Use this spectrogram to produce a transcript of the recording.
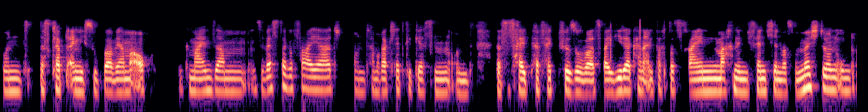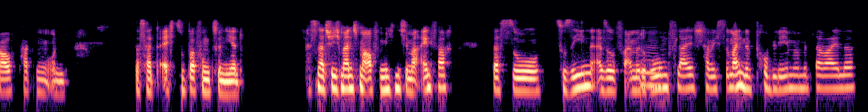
Und das klappt eigentlich super. Wir haben auch gemeinsam Silvester gefeiert und haben Raclette gegessen und das ist halt perfekt für sowas, weil jeder kann einfach das reinmachen in die Pfännchen, was man möchte und oben drauf packen und das hat echt super funktioniert. Das ist natürlich manchmal auch für mich nicht immer einfach, das so zu sehen. Also vor allem mit mhm. rohem Fleisch habe ich so meine Probleme mittlerweile,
